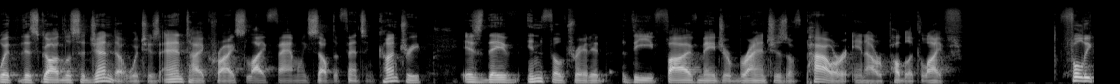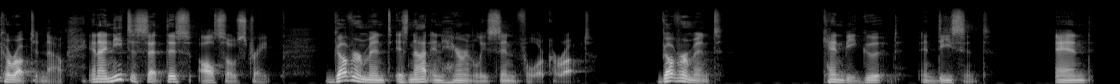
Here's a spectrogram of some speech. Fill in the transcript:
with this godless agenda which is antichrist life family self-defense and country is they've infiltrated the five major branches of power in our public life fully corrupted now. And I need to set this also straight. Government is not inherently sinful or corrupt. Government can be good and decent and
